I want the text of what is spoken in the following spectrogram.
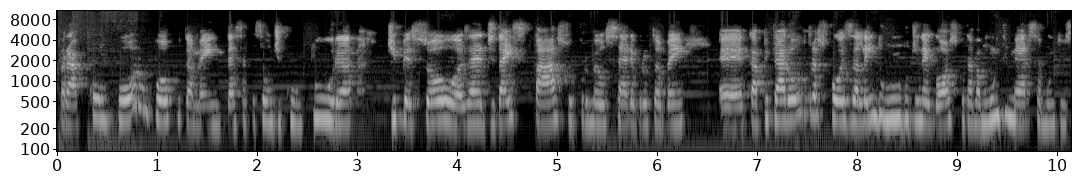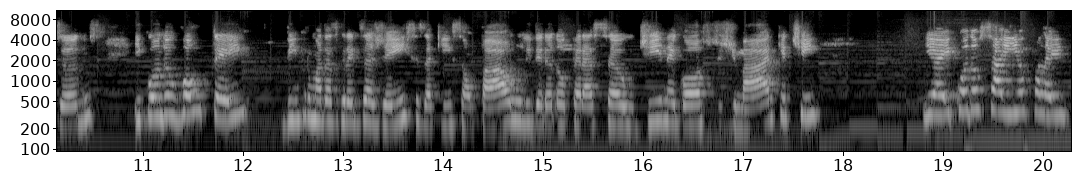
para compor um pouco também dessa questão de cultura, de pessoas, é, de dar espaço para o meu cérebro também é, captar outras coisas além do mundo de negócio, que eu estava muito imersa há muitos anos. E quando eu voltei, vim para uma das grandes agências aqui em São Paulo, liderando a operação de negócios de marketing. E aí, quando eu saí, eu falei,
